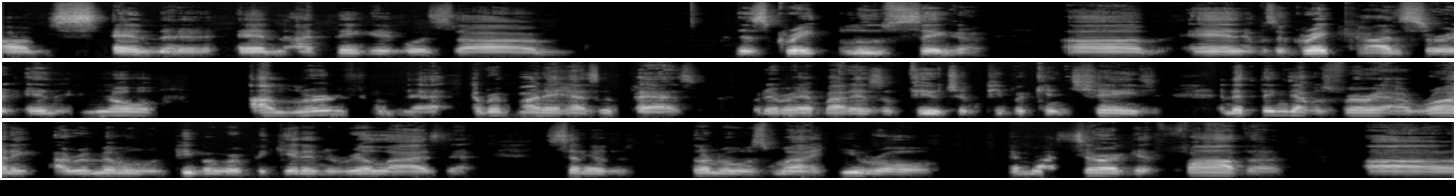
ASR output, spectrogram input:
um, and uh, and I think it was um, this great blues singer um, and it was a great concert. And you know, I learned from that. Everybody has a past, but everybody has a future. People can change. And the thing that was very ironic, I remember when people were beginning to realize that Senator Thurmond was my hero and my surrogate father. Uh,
